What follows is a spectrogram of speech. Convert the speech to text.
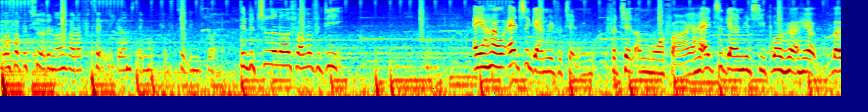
Hvorfor betyder det noget for dig at fortælle i gaden stemmer, for at fortælle din historie? Det betyder noget for mig, fordi at jeg har jo altid gerne vil fortælle, fortælle om mor og far. Jeg har altid gerne vil sige, prøv at høre her, hvad,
